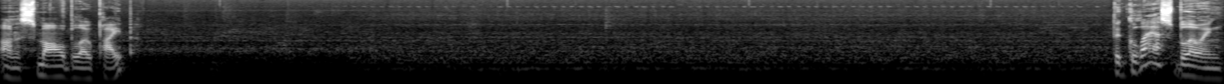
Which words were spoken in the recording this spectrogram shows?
on a small blowpipe. The glass blowing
